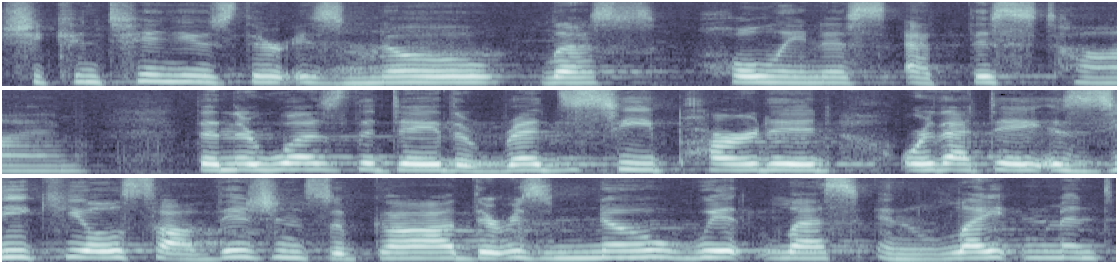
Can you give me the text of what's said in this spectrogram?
She continues, There is no less holiness at this time than there was the day the Red Sea parted, or that day Ezekiel saw visions of God. There is no whit less enlightenment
